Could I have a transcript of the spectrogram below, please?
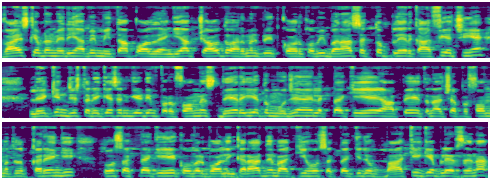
वाइस कैप्टन मेरी यहाँ पे मीता पॉल रहेंगी। आप चाहो तो हरमनप्रीत कौर को भी बना सकते हो प्लेयर काफ़ी अच्छी हैं, लेकिन जिस तरीके से इनकी टीम परफॉर्मेंस दे रही है तो मुझे नहीं लगता कि ये यहाँ पे इतना अच्छा परफॉर्म मतलब करेंगी। हो सकता है कि एक ओवर बॉलिंग करा दें, बाकी हो सकता है कि जो बाकी के प्लेयर्स हैं ना,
